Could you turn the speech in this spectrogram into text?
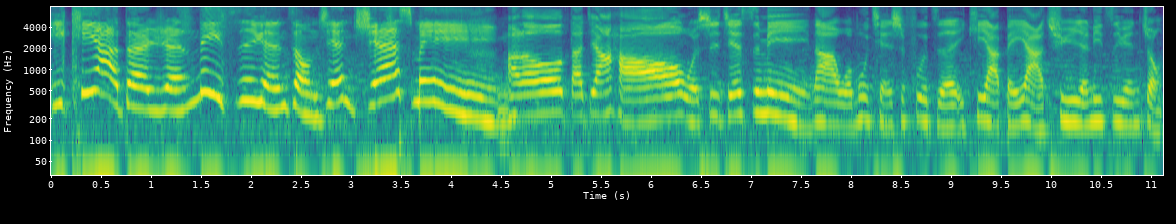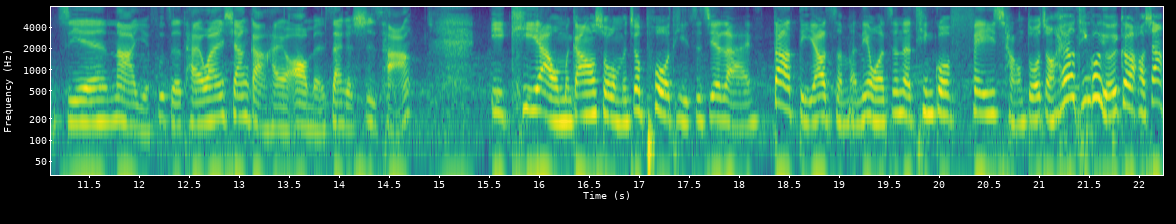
IKEA 的人力资源总监 Jasmine，Hello，大家好，我是 Jasmine。那我目前是负责 IKEA 北亚区人力资源总监，那也负责台湾、香港还有澳门三个市场。IKEA，我们刚刚说，我们就破题直接来，到底要怎么念？我真的听过非常多种，还有听过有一个好像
